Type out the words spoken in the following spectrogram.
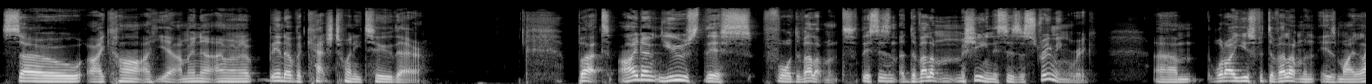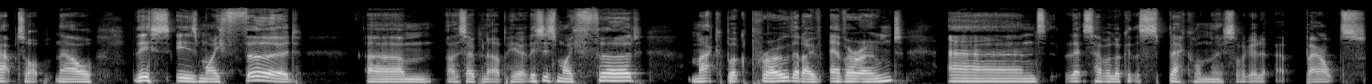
So I can't, yeah, I'm in a, I'm in a bit of a catch 22 there. But I don't use this for development. This isn't a development machine. This is a streaming rig. Um, what I use for development is my laptop. Now, this is my third, um, let's open it up here. This is my third MacBook Pro that I've ever owned. And let's have a look at the spec on this. So I go to about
